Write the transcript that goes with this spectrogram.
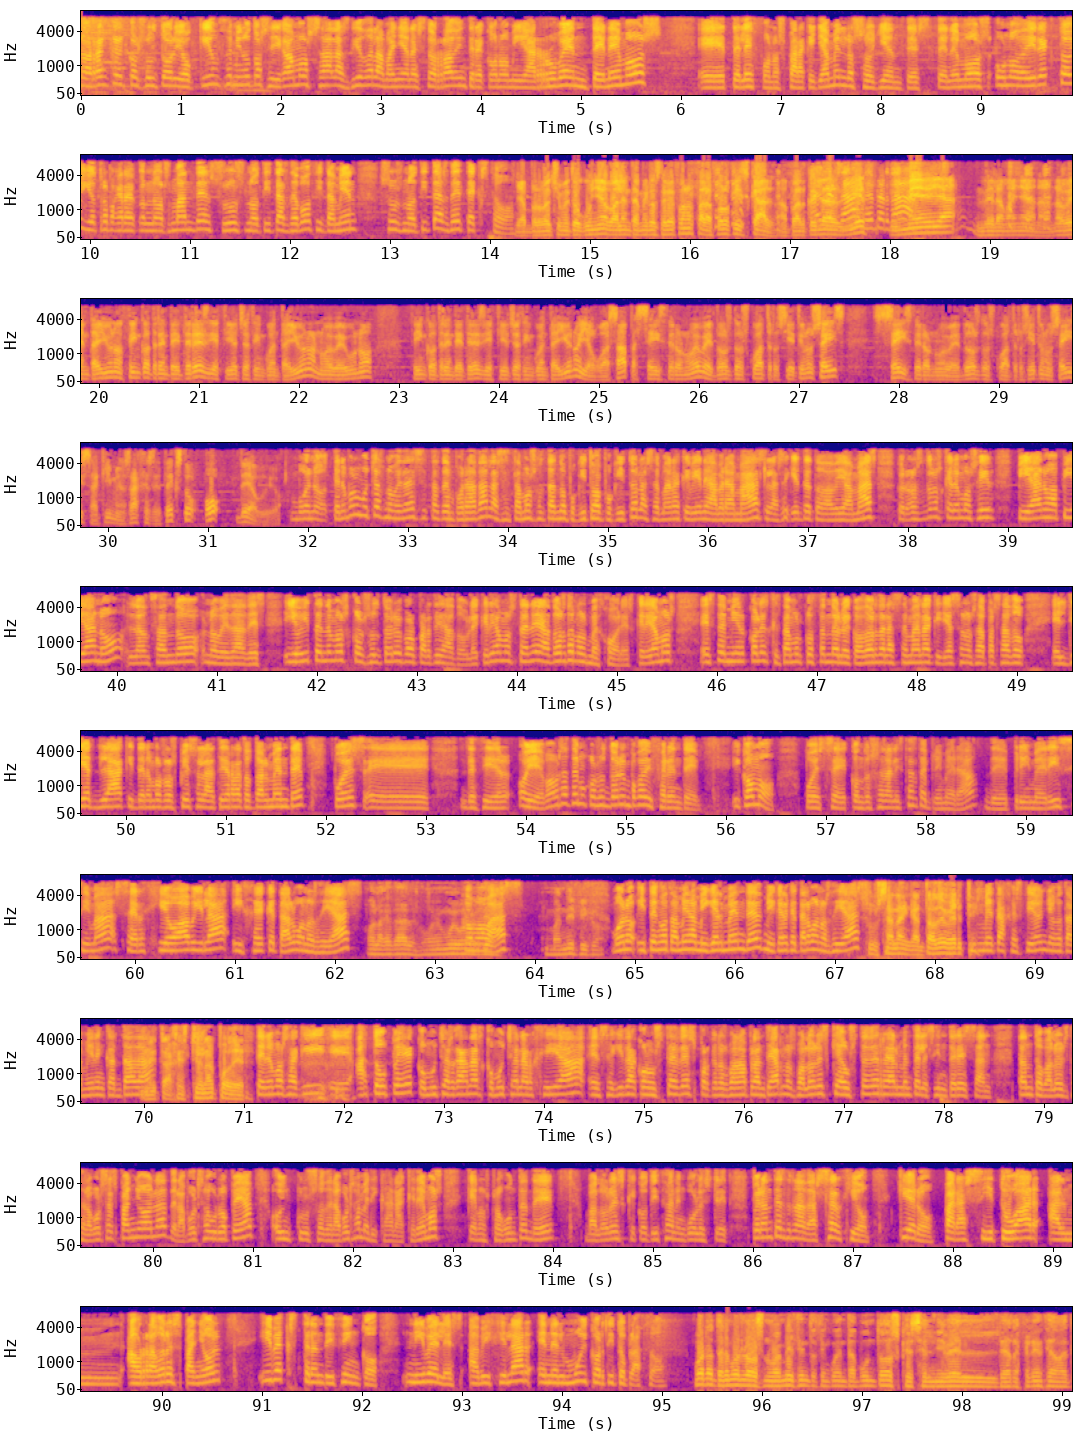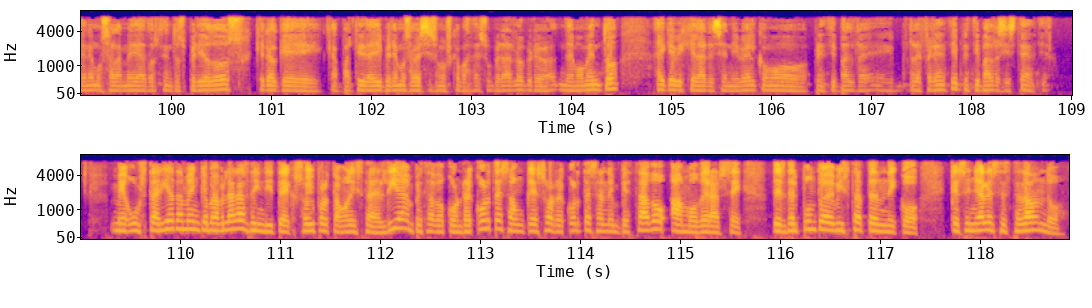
Bueno, arranca el consultorio. 15 minutos y llegamos a las 10 de la mañana. Esto es Radio Intereconomía. Rubén, tenemos eh, teléfonos para que llamen los oyentes. Tenemos uno de directo y otro para que nos manden sus notitas de voz y también sus notitas de texto. Y aprovecho y meto cuña, valen también los teléfonos para foro fiscal a partir de las 10 y media de la mañana. 91 533 1851 91 533 1851 y el WhatsApp 609 224 716 609 224 716 aquí mensajes de texto o de audio. Bueno, tenemos muchas novedades esta temporada, las estamos soltando poquito a poquito. La semana que viene habrá más, la siguiente todavía más, pero nosotros queremos ir piano a piano lanzando novedades. Y hoy tenemos consultorio por partida doble. Queríamos tener a dos de los mejores. Queríamos este miércoles que estamos cruzando el Ecuador de la semana, que ya se nos ha pasado el jet lag y tenemos los pies en la tierra totalmente, pues eh, decir, oye, vamos a hacer un consultorio un poco diferente. ¿Y cómo? Pues eh, con dos analistas de primera, de primerísima, Sergio Ávila y G. ¿Qué tal? Buenos días. Hola, ¿qué tal? Muy, muy buenos ¿Cómo días. vas? Magnífico. Bueno, y tengo también a Miguel Méndez. Miguel, ¿qué tal? Buenos días. Susana, encantado de verte. Metagestión, yo también encantada. Metagestión al poder. Tenemos aquí eh, a tope, con muchas ganas, con mucha energía, enseguida con ustedes, porque nos van a plantear los valores que a ustedes realmente les interesan, tanto valores de la bolsa española, de la bolsa europea o incluso de la bolsa americana. Queremos que nos pregunten de valores que cotizan en Wall Street. Pero antes de nada, Sergio, quiero, para situar al mm, ahorrador español, IBEX 35, niveles a vigilar en el muy cortito plazo. Bueno, tenemos los 9.150 puntos, que es el nivel de referencia donde tenemos a la media de 200 periodos. Creo que, que, a partir de ahí veremos a ver si somos capaces de superarlo, pero de momento hay que vigilar ese nivel como principal re referencia y principal resistencia. Me gustaría también que me hablaras de Inditex. Soy protagonista del día. Ha empezado con recortes, aunque esos recortes han empezado a moderarse. Desde el punto de vista técnico, ¿qué señales se está dando?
